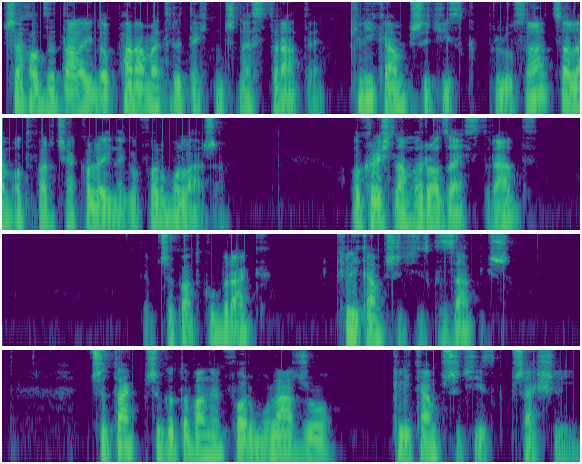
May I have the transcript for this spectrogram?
Przechodzę dalej do parametry techniczne straty. Klikam przycisk plusa celem otwarcia kolejnego formularza. Określam rodzaj strat, w tym przypadku brak. Klikam przycisk zapisz. Przy tak przygotowanym formularzu klikam przycisk prześlij.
